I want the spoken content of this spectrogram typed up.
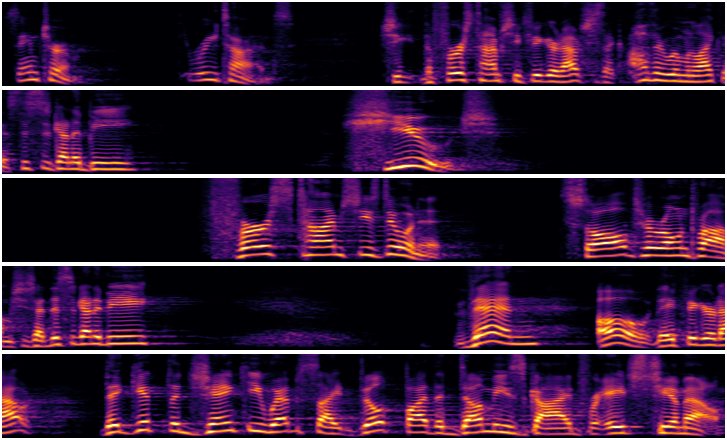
Same term, three times. She, the first time she figured out, she's like, other women like this. This is gonna be huge. First time she's doing it, solved her own problem. She said, This is gonna be. Then, oh, they figured out they get the janky website built by the dummies guide for HTML.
